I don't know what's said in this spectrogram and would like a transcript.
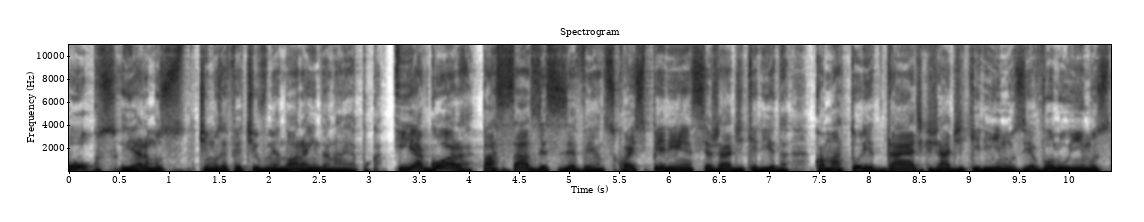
poucos e éramos tínhamos efetivo menor ainda na época. E agora, passados esses eventos, com a experiência já adquirida, com a maturidade que já adquirimos e evoluímos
